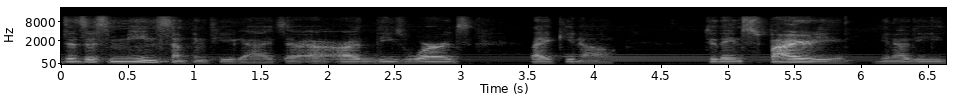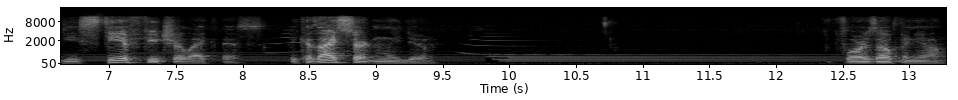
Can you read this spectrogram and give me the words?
does this mean something to you guys are, are these words like you know do they inspire you? You know, do you, do you see a future like this? Because I certainly do. The floor is open, y'all.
